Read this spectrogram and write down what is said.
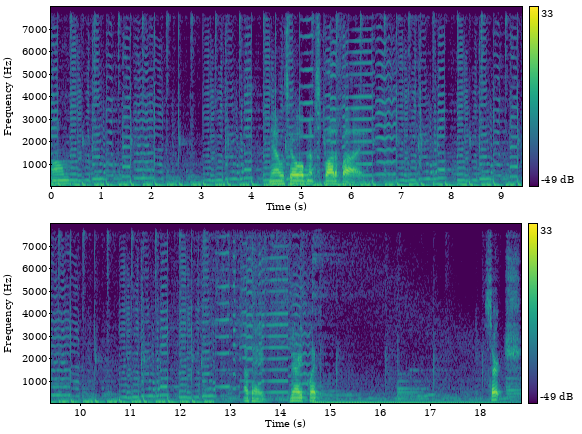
home. Now let's go open up Spotify. Okay, very quick search.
